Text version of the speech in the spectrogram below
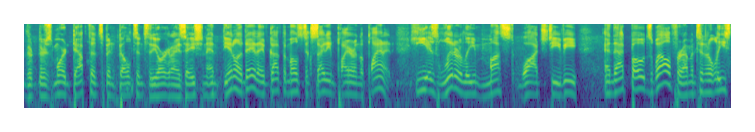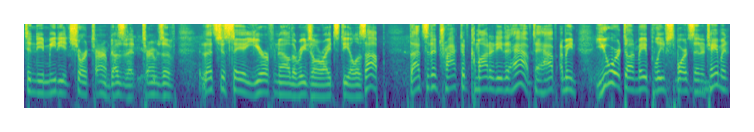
there, there's more depth that's been built into the organization, and you know of the day, they've got the most exciting player on the planet. He is literally must-watch TV, and that bodes well for Edmonton, at least in the immediate short term, doesn't it? In terms of, let's just say a year from now, the regional rights deal is up. That's an attractive commodity to have. To have, I mean, you worked on Maple Leaf Sports and Entertainment,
